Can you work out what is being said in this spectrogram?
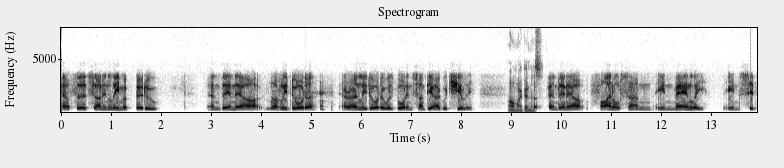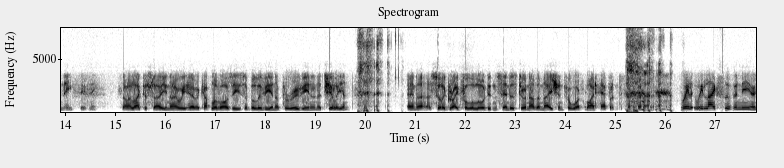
our third son in Lima, Peru, and then our lovely daughter, our only daughter, was born in Santiago, Chile, Oh, my goodness. and then our final son in Manly, in Sydney. Sydney. So I like to say, you know, we have a couple of Aussies, a Bolivian, a Peruvian, and a Chilean. and uh, sort of grateful the Lord didn't send us to another nation for what might happen. We, we like souvenirs.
